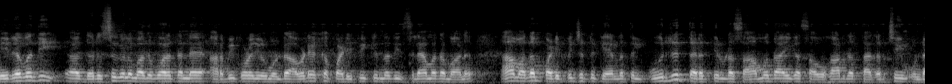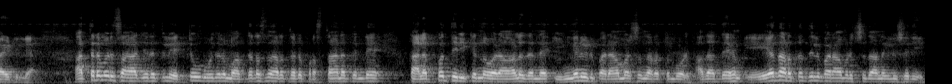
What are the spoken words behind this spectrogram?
നിരവധി ദർസുകളും അതുപോലെ തന്നെ അറബി കോളേജുകളും ഉണ്ട്. അവിടെയൊക്കെ പഠിപ്പിക്കുന്നത് ഇസ്ലാം മതമാണ്. ആ മതം പഠിപ്പിച്ചിട്ട് കേരളത്തിൽ ഒരു തരത്തിലുള്ള സാമുദായിക സൗഹാർദ്ദ തകർച്ചയും ഉണ്ടായിട്ടില്ല. അത്തരമൊരു സാഹചര്യത്തിൽ ഏറ്റവും കൂടുതൽ മദ്രസ നടത്തുന്ന ഒരു പ്രസ്ഥാനത്തിന്റെ തലപ്പത്തിരിക്കുന്ന ഒരാൾ തന്നെ ഇങ്ങനെ ഒരു പരാമർശം നടത്തുമ്പോൾ അത് അദ്ദേഹം ഏതർത്ഥത്തിൽ പരാമർശിച്ചതാണെങ്കിലും ശരി.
